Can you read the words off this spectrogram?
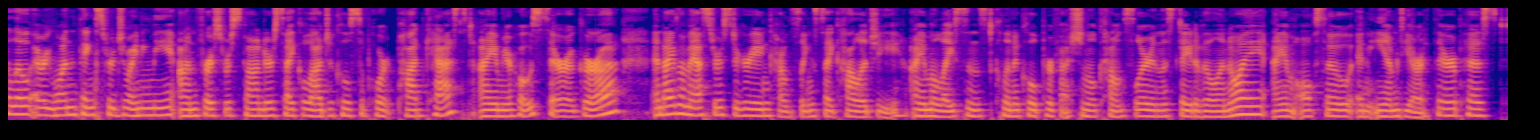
Hello, everyone. Thanks for joining me on First Responder Psychological Support Podcast. I am your host, Sarah Gura, and I have a master's degree in counseling psychology. I am a licensed clinical professional counselor in the state of Illinois. I am also an EMDR therapist.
